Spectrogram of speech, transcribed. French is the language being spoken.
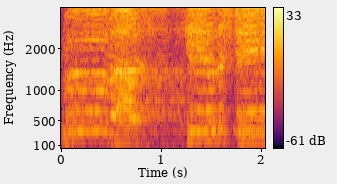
Move out, feel the steel.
